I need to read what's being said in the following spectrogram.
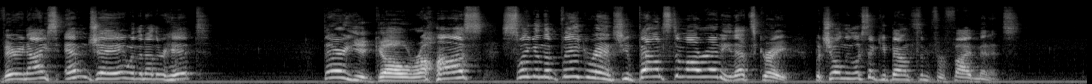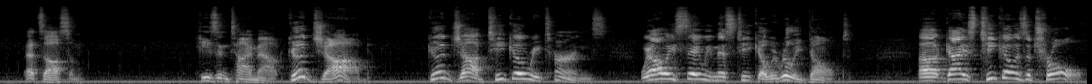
Very nice. MJ with another hit. There you go, Ross. Swinging the big wrench. You bounced him already. That's great. But you only looks like you bounced him for five minutes. That's awesome. He's in timeout. Good job. Good job. Tico returns. We always say we miss Tico. We really don't. Uh, guys, Tico is a troll.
